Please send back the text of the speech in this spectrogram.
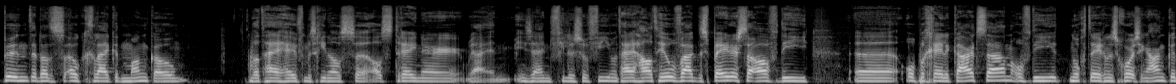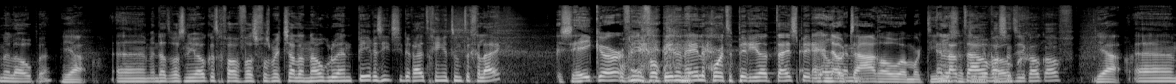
punt, en dat is ook gelijk het manco, wat hij heeft misschien als, uh, als trainer ja, in, in, zijn filosofie. Want hij haalt heel vaak de spelers eraf die eh, op een gele kaart staan of die nog tegen een schorsing aan kunnen lopen. Ja. Ehm, en dat was nu ook het geval. Was volgens mij Chalanoglu en Perisic die eruit gingen toen tegelijk. Zeker. Of in ieder geval binnen een hele korte periode, tijdsperiode. En Lautaro en Martinez En Lautaro was natuurlijk natuurlijk ook af. Ja. Ehm,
